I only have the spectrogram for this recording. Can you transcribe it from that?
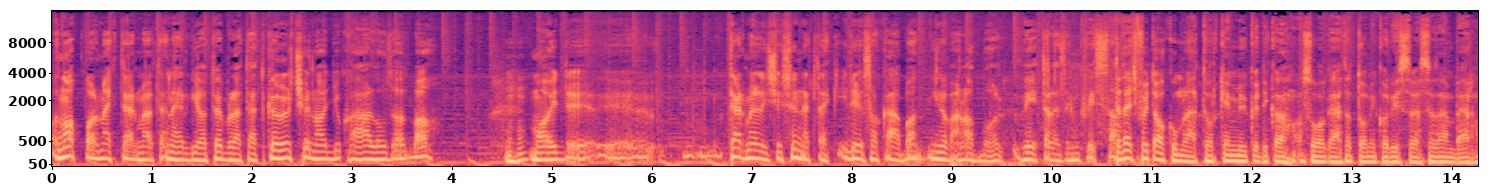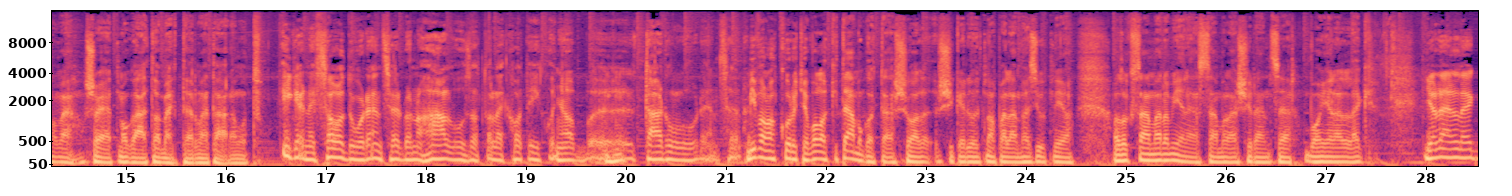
A nappal megtermelt energia többletet kölcsön adjuk a hálózatba, uh-huh. majd termelési szünetek időszakában nyilván abból vételezünk vissza. Tehát egyfajta akkumulátorként működik a, a szolgáltató, amikor visszavesz az ember a saját maga által megtermelt áramot. Igen, egy szaladó rendszerben a hálózat a leghatékonyabb uh-huh. tároló rendszer. Mi van akkor, hogyha valaki támogatással sikerült napelemhez jutnia? Azok számára milyen elszámolási rendszer van jelenleg? Jelenleg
